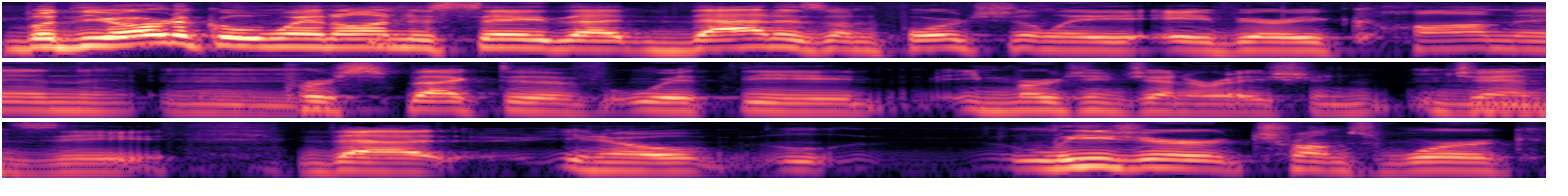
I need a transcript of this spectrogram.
But the article went on to say that that is unfortunately a very common mm. perspective with the emerging generation, Gen mm-hmm. Z, that, you know, leisure trumps work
